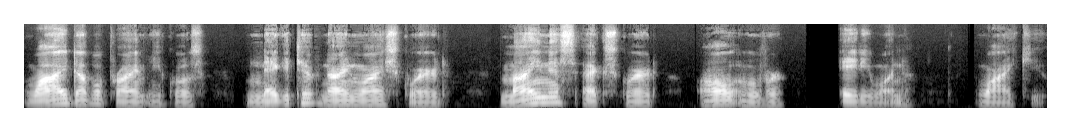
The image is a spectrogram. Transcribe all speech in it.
y double prime equals negative 9y squared minus x squared all over 81 y cubed.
